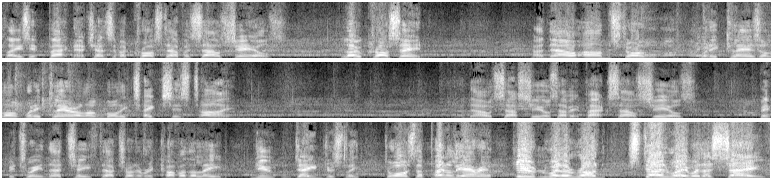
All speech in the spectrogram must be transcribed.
plays it back now. Chance of a cross down for South Shields. Low cross in. And now Armstrong, when he clears along, when he clear a long ball, he takes his time. And now South Shields have it back. South Shields bit between their teeth now, trying to recover the lead. Newton dangerously towards the penalty area. Newton with a run. Stanway with a save.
